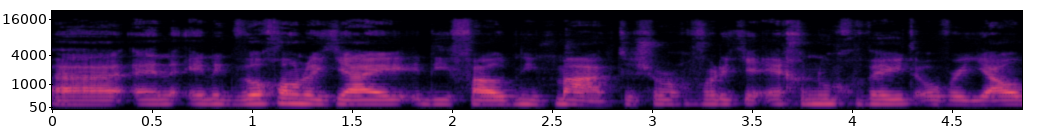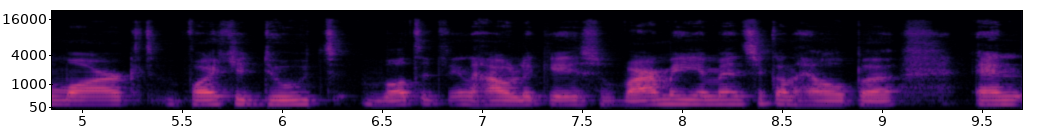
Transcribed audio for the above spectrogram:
Uh, en, en ik wil gewoon dat jij die fout niet maakt. Dus zorg ervoor dat je echt genoeg weet over jouw markt, wat je doet, wat het inhoudelijk is, waarmee je mensen kan helpen. En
